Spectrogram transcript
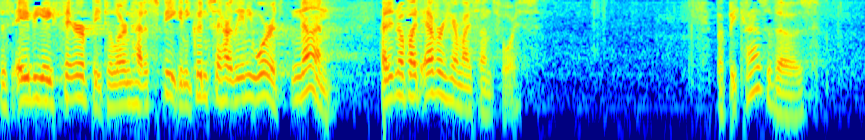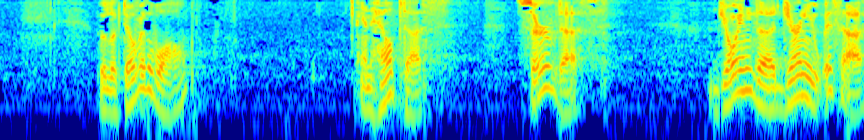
this ABA therapy to learn how to speak. And he couldn't say hardly any words. None. I didn't know if I'd ever hear my son's voice. But because of those who looked over the wall and helped us, served us, joined the journey with us,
